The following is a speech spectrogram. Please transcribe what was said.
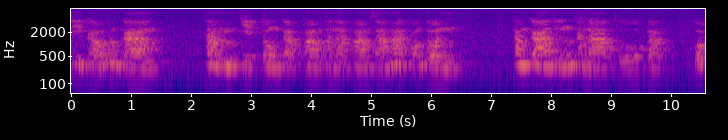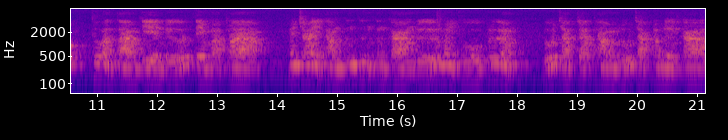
ที่เขาต้องการทำกิจตรงกับความถนัดความสามารถของตนทำการถึงขนาดถูกหลักครบถ้วนตามเกณฑ์หรือเต็มอัตรา ไม่ใช่ทำครึ่งครึ่งกลางกลางหรือไม่ถูกเครื่อง รู้จักจัดทำรู้จักดำเนินการ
